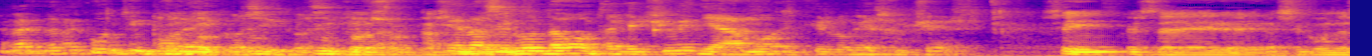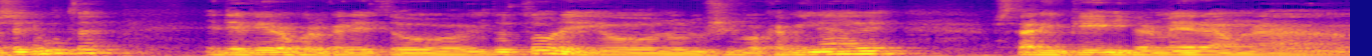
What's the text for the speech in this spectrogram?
Racconti un po' lei così, così. Tutto, è la seconda volta che ci vediamo e quello che è successo. Sì, questa è la seconda seduta ed è vero quello che ha detto il dottore, io non riuscivo a camminare, stare in piedi per me era una,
